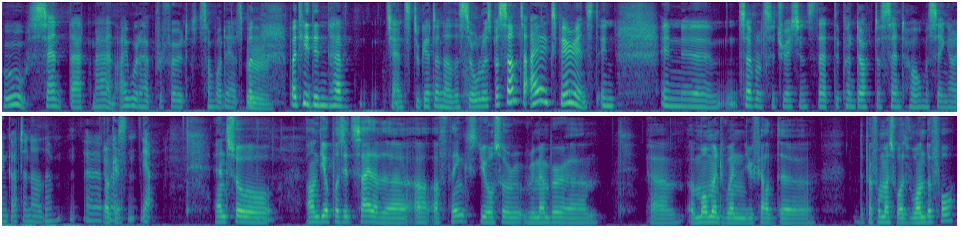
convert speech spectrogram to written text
who sent that man? I would have preferred somebody else, but Mm. but he didn't have chance to get another soloist. But sometimes I experienced in in um, several situations that the conductor sent home a singer and got another uh, Okay. person. Yeah, And so, on the opposite side of the of, things, you also remember um, um, a moment when you felt the the performance was wonderful?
